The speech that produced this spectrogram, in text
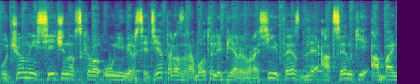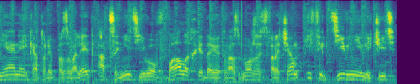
Ученые Сеченовского университета разработали первый в России тест для оценки обоняния, который позволяет оценить его в баллах и дает возможность врачам эффективнее лечить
